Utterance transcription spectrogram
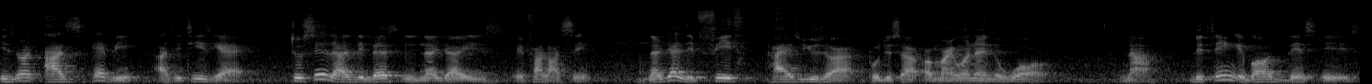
is not as heavy as it is here. To say that the best in Nigeria is a fallacy. Nigeria is the fifth highest user producer of marijuana in the world. Now, the thing about this is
